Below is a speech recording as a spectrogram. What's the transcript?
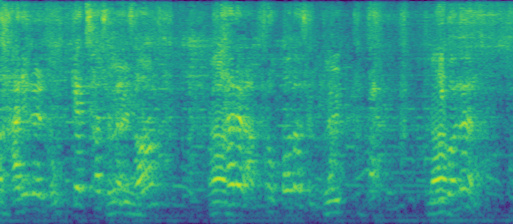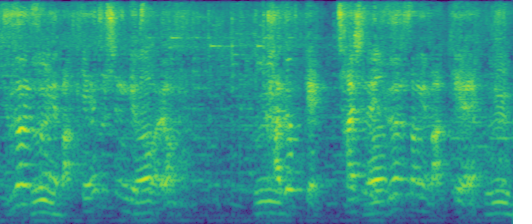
더. 다리를 높게 차주면서 하나. 팔을 앞으로 뻗어줍니다. 이거는 유연성에 둘. 맞게 해주시는 게. 좋아요. 둘, 가볍게 자신의. 유연성에 맞게 둘,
